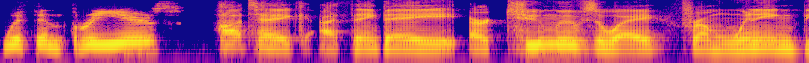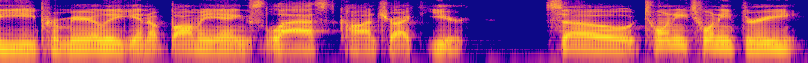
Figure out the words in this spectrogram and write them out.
within 3 years? Hot take. I think they are two moves away from winning the Premier League in Aubameyang's last contract year. So 2023,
